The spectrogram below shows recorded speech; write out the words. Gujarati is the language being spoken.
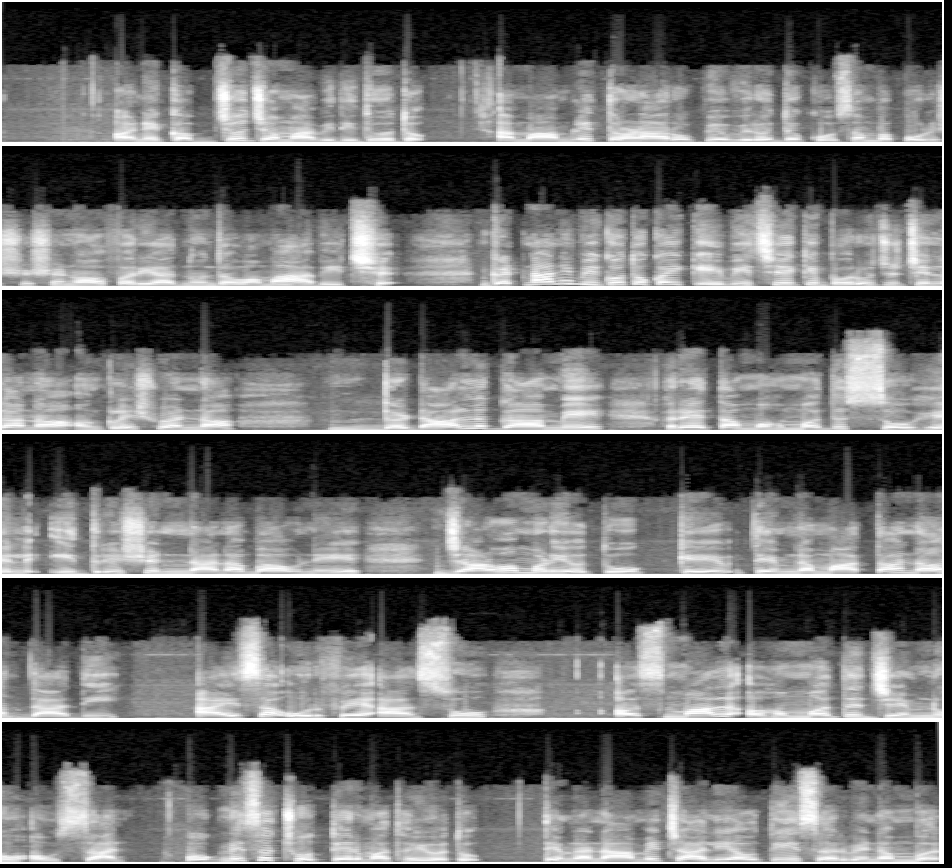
અને કબજો જમાવી દીધો હતો. આ મામલે ત્રણ આરોપીઓ વિરુદ્ધ કોસંબા પોલીસ સ્ટેશનમાં ફરિયાદ નોંધાવવામાં આવી છે. ઘટનાની વિગતો કંઈક એવી છે કે ભરૂચ જિલ્લાના અંકલેશ્વરના દડાલ ગામે રહેતા મોહમ્મદ સોહેલ ઇદ્રીશ નાના બાવને જાણવા મળ્યું હતું કે તેમના માતાના દાદી આયસા ઉર્ફે આંસુ અસમાલ અહમદ જેમનું અવસાન ઓગણીસો છોતેરમાં થયું હતું. તેમના નામે ચાલી આવતી સર્વે નંબર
